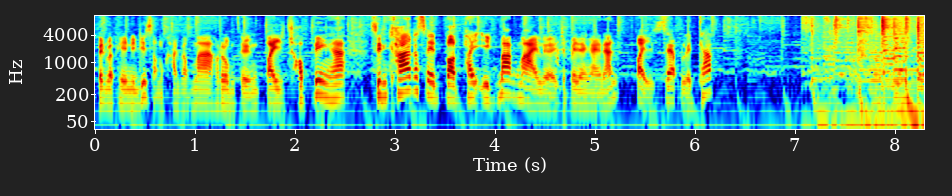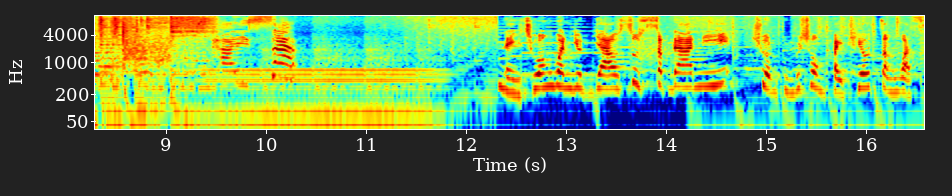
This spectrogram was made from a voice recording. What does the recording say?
เป็นประเพณีที่สำคัญมากๆ รวมถึงไปช้อปปิ้งฮะสินค้าเกษตรปลอดภัยอีกมากมายเลย จะเป็นยังไงนั้นไปแซบเลยครับ ไทยแซ่บในช่วงวันหยุดยาวสุดสัปดาห์นี้ ชวนคุณผู้ชมไปเที่ยวจังหวัดส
